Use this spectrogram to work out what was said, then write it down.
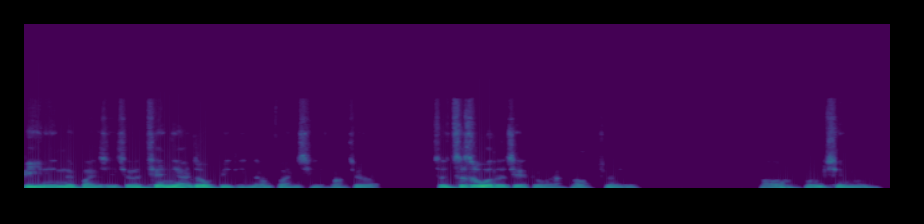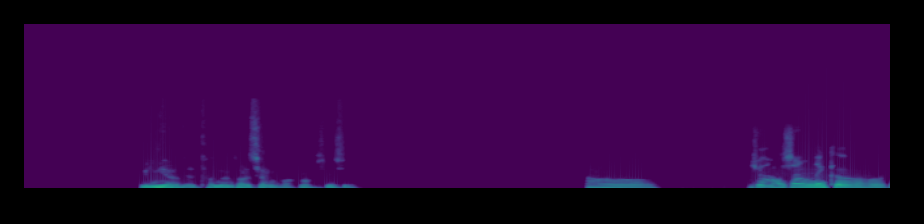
比邻的关系，就是天涯若比邻那种关系啊，就这这是我的解读了哦，就是好，我们请明雅再谈谈他的想法好，谢谢。嗯。我觉得好像那个，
